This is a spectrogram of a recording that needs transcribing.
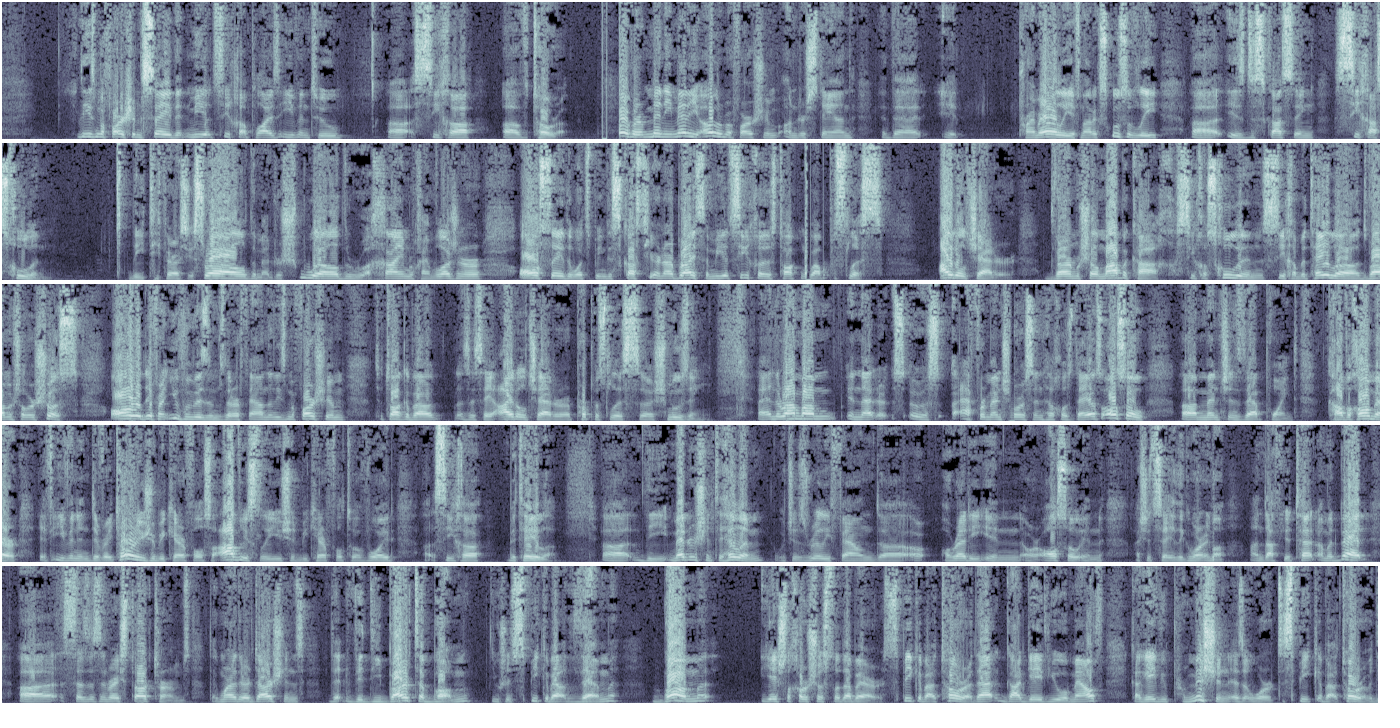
These mafarshim say that miyat sicha applies even to uh, sicha of Torah. However, many, many other mafarshim understand that it primarily, if not exclusively, uh, is discussing sichas chulin, the Tiferes Yisrael, the Medrash Shmuel, the Ruach Chaim, Ruach Chaim Volozhiner, all say that what's being discussed here in our Brisa, Miyat Sicha, is talking about purposeless, idle chatter, Dvar Mishal Mabakach, Sicha Schulin, Sicha Betela, Dvar Mishal Rishus, all the different euphemisms that are found in these Mefarshim to talk about, as I say, idle chatter, or purposeless uh, schmoozing. And the Rambam, in that uh, aforementioned verse in Hilchos Deos, also uh, mentions that point. Kavachomer, if even in Divrei Torah you should be careful, so obviously you should be careful to avoid uh, Sicha Betela. Uh, the Medrash in Tehillim, which is really found uh, already in, or also in, I should say, the Gemara on Daf Yotet Amud Bet, uh, says this in very stark terms. The Gemara there are darshins that vidibarta bum, you should speak about them, bum Speak about Torah. That God gave you a mouth. God gave you permission, as it were, to speak about Torah. As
